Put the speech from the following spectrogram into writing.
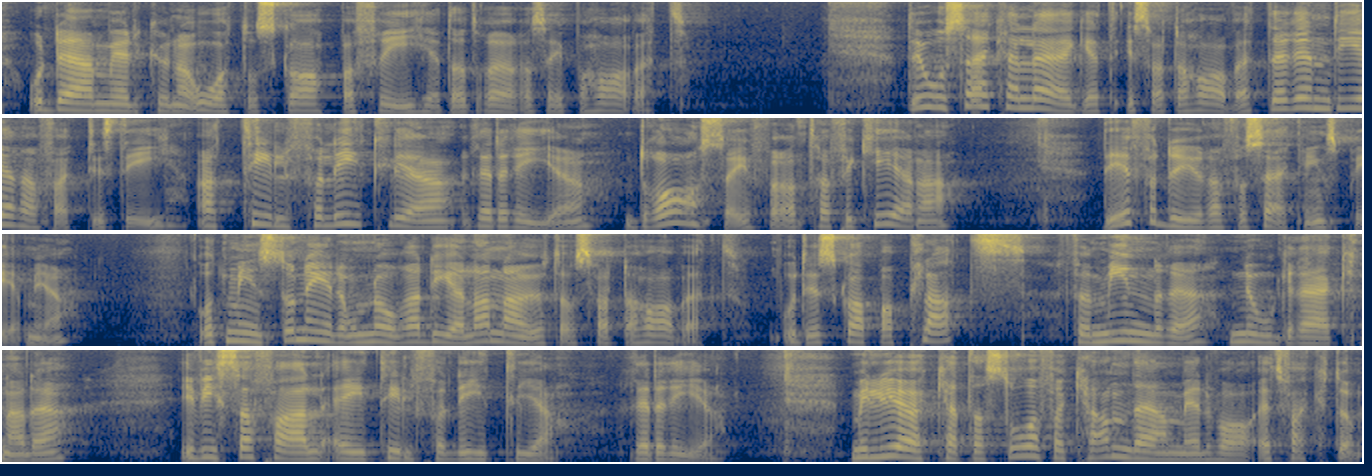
och därmed kunna återskapa frihet att röra sig på havet. Det osäkra läget i Svarta havet det renderar faktiskt i att tillförlitliga rederier drar sig för att trafikera. Det fördyrar försäkringspremier, åtminstone i de norra delarna av Svarta havet. Och det skapar plats för mindre nogräknade, i vissa fall ej tillförlitliga rederier. Miljökatastrofer kan därmed vara ett faktum.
